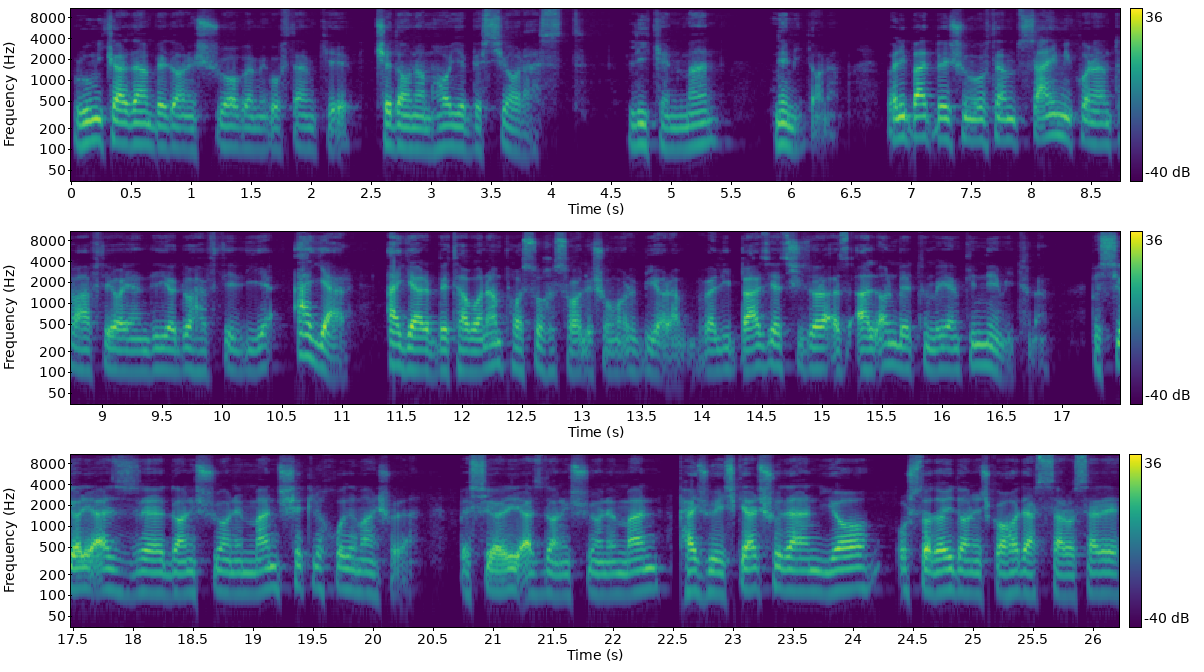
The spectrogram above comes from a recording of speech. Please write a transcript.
رو می‌کردم به دانشجوها و می‌گفتم که چه دانم های بسیار است. لیکن من نمی‌دانم. ولی بعد بهشون گفتم سعی می‌کنم تا هفته آینده یا دو هفته دیگه اگر اگر بتوانم پاسخ سوال شما رو بیارم ولی بعضی از چیزها رو از الان بهتون بگم که نمی‌تونم. بسیاری از دانشجویان من شکل خود من شدن. بسیاری از دانشجویان من پژوهشگر شدن یا استادای دانشگاه ها در سراسر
